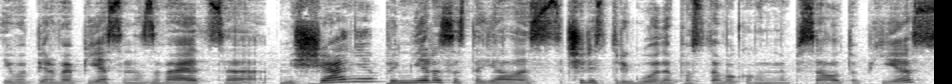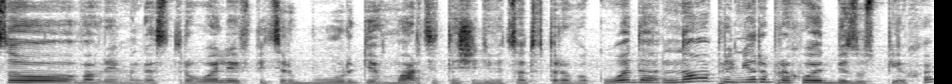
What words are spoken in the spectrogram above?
Его первая пьеса называется «Мещане». Премьера состоялась через три года после того, как он написал эту пьесу во время гастролей в Петербурге в марте 1902 года. Но премьера проходит без успеха.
